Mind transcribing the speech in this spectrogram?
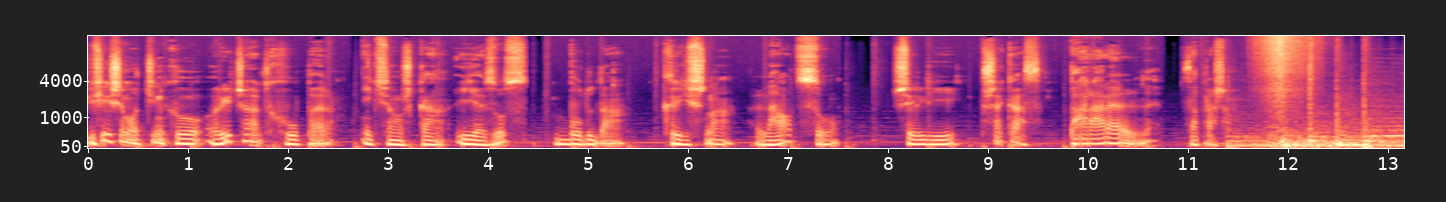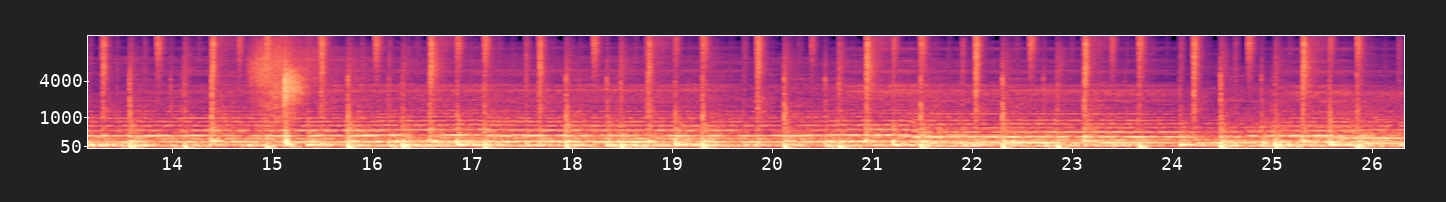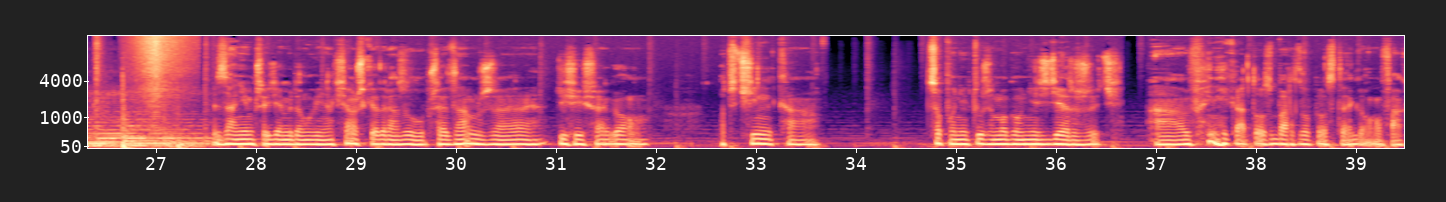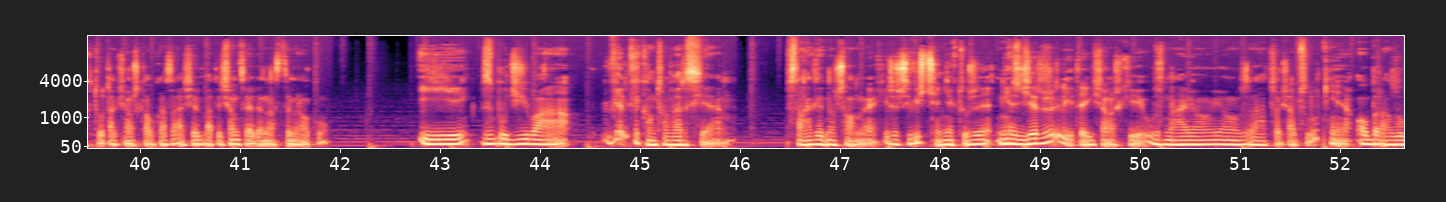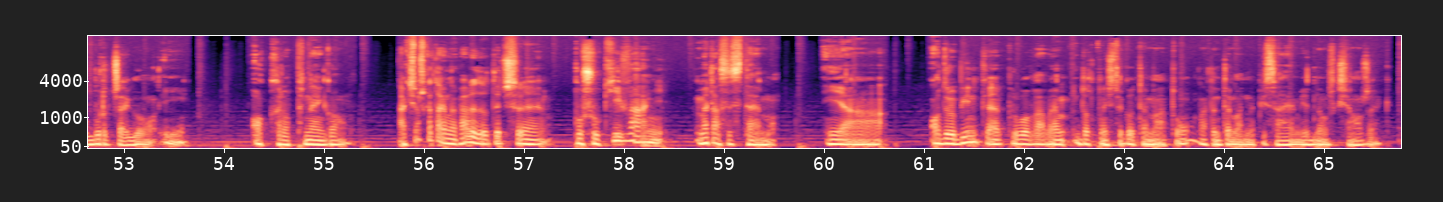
dzisiejszym odcinku Richard Hooper i książka Jezus, Buddha, Krishna, Lao Tzu, czyli przekaz paralelny. Zapraszam. Zanim przejdziemy do mówienia książki, od razu uprzedzam, że dzisiejszego odcinka, co po niektórzy mogą nie zdzierżyć, a wynika to z bardzo prostego faktu. Ta książka ukazała się w 2011 roku i wzbudziła wielkie kontrowersje w Stanach Zjednoczonych. I rzeczywiście niektórzy nie zdzierżyli tej książki, uznają ją za coś absolutnie obrazoburczego i okropnego. A książka tak naprawdę dotyczy poszukiwań metasystemu. Ja odrobinkę próbowałem dotknąć tego tematu. Na ten temat napisałem jedną z książek.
